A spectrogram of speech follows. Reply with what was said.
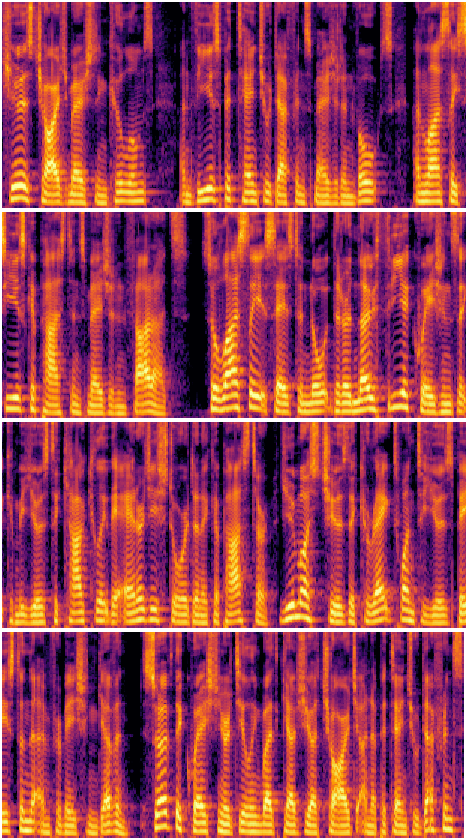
Q is charge measured in coulombs, and V is potential difference measured in volts, and lastly C is capacitance measured in farads. So lastly, it says to note there are now three equations that can be used to calculate the energy stored in a capacitor. You must choose the correct one to use based on the information given. So if the question you're dealing with gives you a charge and a potential difference,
